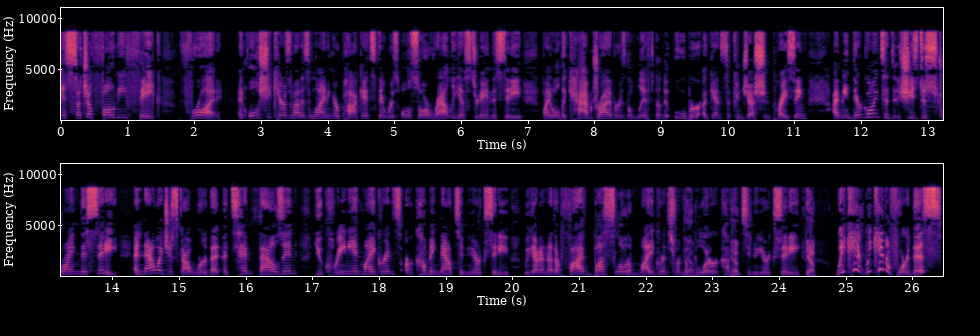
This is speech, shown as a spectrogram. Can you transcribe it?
she is such a phony, fake fraud. And all she cares about is lining her pockets. There was also a rally yesterday in the city by all the cab drivers, the Lyft and the Uber against the congestion pricing. I mean, they're going to, she's destroying this city. And now I just got word that a 10,000 Ukrainian migrants are coming now to New York City. We got another five busload of migrants from the Yep. border coming Yep. to New York City. Yep. We can't, we can't afford this.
